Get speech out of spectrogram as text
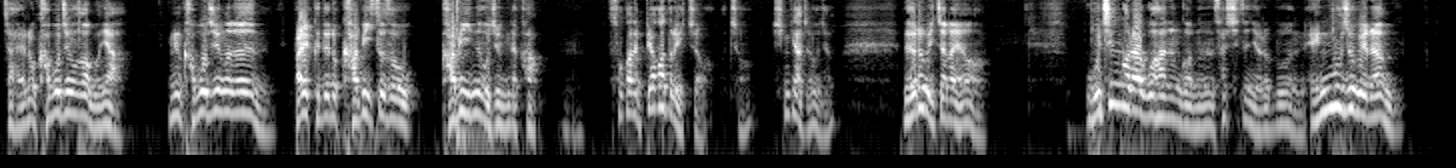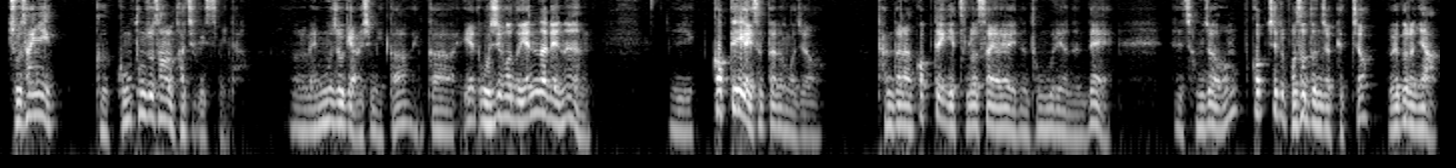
자 여러분 갑오징어가 뭐냐? 갑오징어는 말 그대로 갑이 있어서 갑이 있는 오징어입니다 갑. 속 안에 뼈가 들어있죠. 그쵸? 신기하죠 그죠? 여러분 있잖아요. 오징어라고 하는 거는 사실은 여러분 앵무족이랑 조상이 그 공통조상을 가지고 있습니다 맹무족이 아십니까? 그러니까 오징어도 옛날에는 이 껍데기가 있었다는 거죠. 단단한 껍데기에 둘러싸여 있는 동물이었는데 점점 껍질을 벗어 던졌겠죠. 왜 그러냐?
